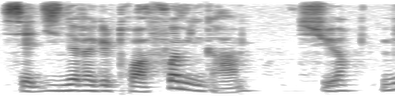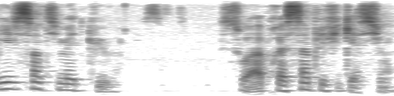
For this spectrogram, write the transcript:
c'est 19,3 fois 1000 g sur 1000 cm3, soit après simplification,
